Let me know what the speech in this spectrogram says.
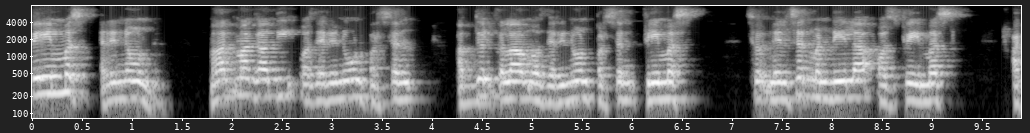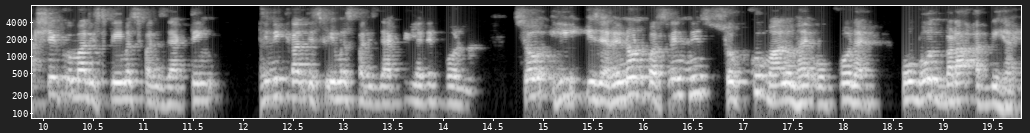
Famous, renowned. Mahatma Gandhi was a renowned person. Abdul Kalam was a renowned person, famous. So Nelson Mandela was famous. Akshay Kumar is famous for his acting. Rajinikanth is famous for his acting. Let it go. So he is a renowned person. Means सबको मालूम है वो कौन है वो बहुत बड़ा आदमी है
